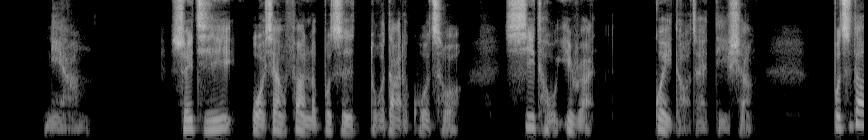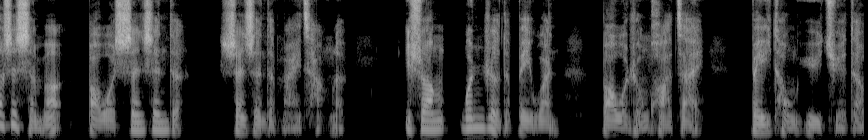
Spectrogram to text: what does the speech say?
“娘”。随即，我像犯了不知多大的过错，膝头一软，跪倒在地上，不知道是什么。把我深深的、深深的埋藏了，一双温热的臂弯把我融化在悲痛欲绝的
